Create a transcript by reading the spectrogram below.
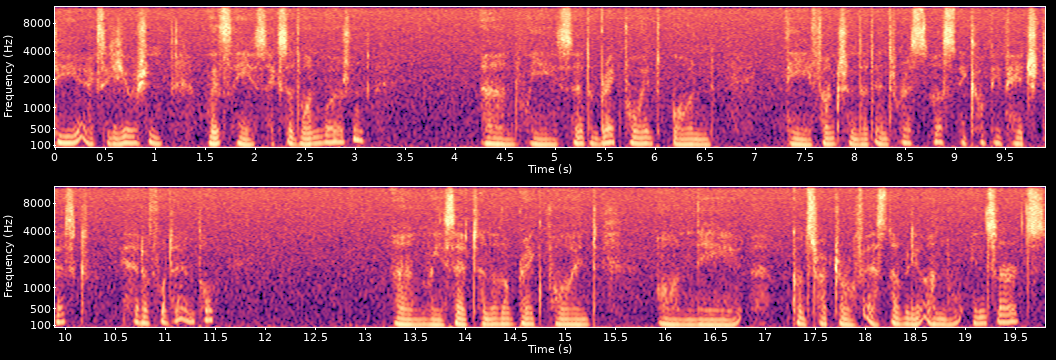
the execution with the 6.1 version and we set a breakpoint on the function that interests us, the copy page desc header footer impl and we set another breakpoint on the uh, constructor of sw undo inserts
